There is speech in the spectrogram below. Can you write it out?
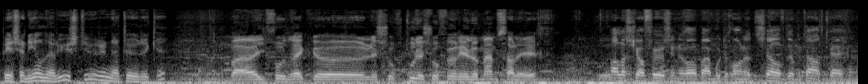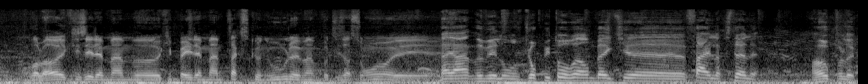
personeel naar u sturen, natuurlijk, hè. Bah, il faudrait que les tous les chauffeurs aient le même salaire. Alle chauffeurs in Europa moeten gewoon hetzelfde betaald krijgen. Voilà, aient les mêmes, euh, qu'ils payent les mêmes taxes que nous, les mêmes cotisations. Et... Nou ja, we willen ons jobje toch wel een beetje uh, veilig stellen. Hopelijk.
